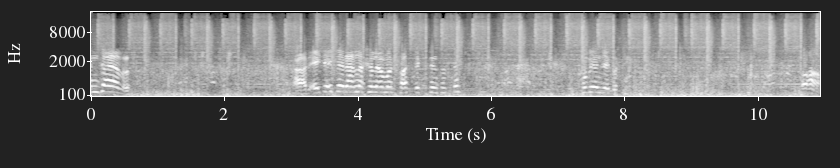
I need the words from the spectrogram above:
এনজয়েবল আর এই টাইপের রান্না আসলে আমার ফার্স্ট এক্সপিরিয়েন্স হচ্ছে খুবই এনজয় করছি। Wow.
